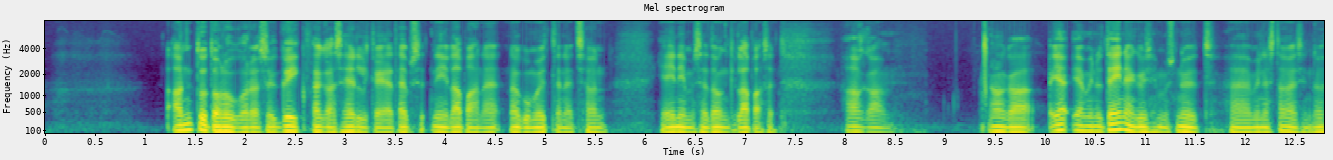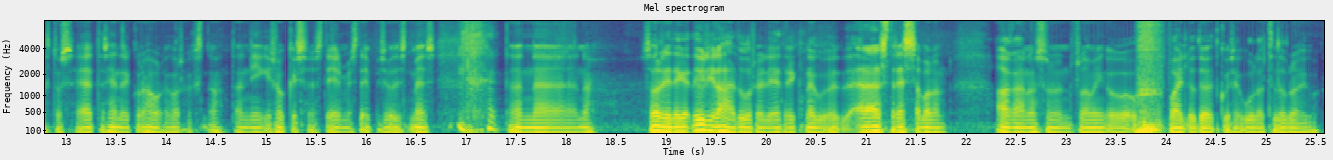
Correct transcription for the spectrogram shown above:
antud olukorras on kõik väga selge ja täpselt nii labane, nagu ma ütlen, et see on. ja inimesed ongi labased. aga, aga ja, ja minu teine küsimus nüüd, minnes tagasi sinna õhtusse ja jättes Hendriku rahule korraks, noh, ta on niigi šokis sellest eelmisest episoodist mees. ta on äh, noh, sorry, tegelikult ülilahe tuur oli, Hendrik, nagu ära stressa, palun. aga noh, sul on Flamingoga uh, palju tööd, kui sa kuulad seda praegu.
